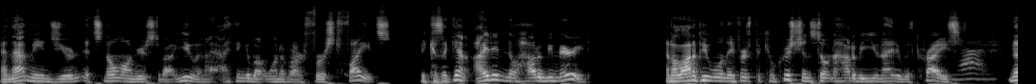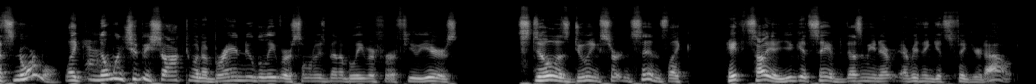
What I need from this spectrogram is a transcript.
And that means you're it's no longer just about you. And I, I think about one of our first fights, because again, I didn't know how to be married. And a lot of people, when they first become Christians, don't know how to be united with Christ. Yeah. That's normal. Like, Yeah. no one should be shocked when a brand new believer, or someone who's been a believer for a few years, still is doing certain sins. Like, hate to tell you, you get saved. It doesn't mean everything gets figured out.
